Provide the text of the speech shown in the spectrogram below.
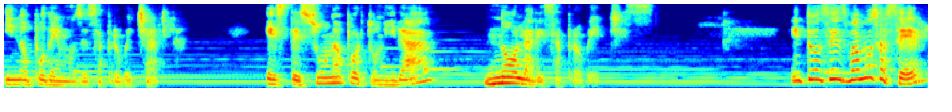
y no podemos desaprovecharla. Esta es una oportunidad, no la desaproveches. Entonces vamos a hacer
